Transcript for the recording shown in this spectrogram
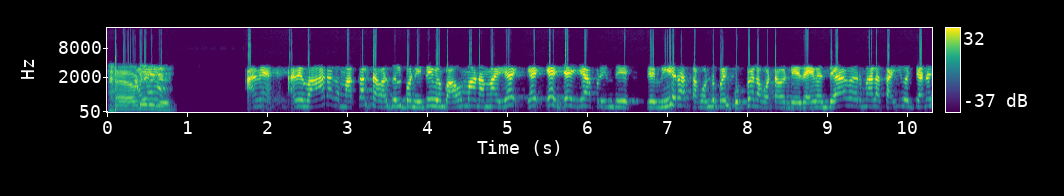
அப்படி இருக்கு. அவன் அவன் வாடகை மக்கள்கிட்ட வசூல் பண்ணிட்டு இவன் பகுமானமா ஏ ஏ ஏ ஏ அப்படின்னு வீரத்தை கொண்டு போய் குப்பையில கொட்ட வேண்டியது. இவன் தேவர் மேல கை வச்சானே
